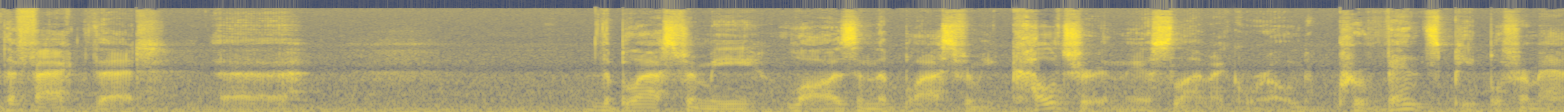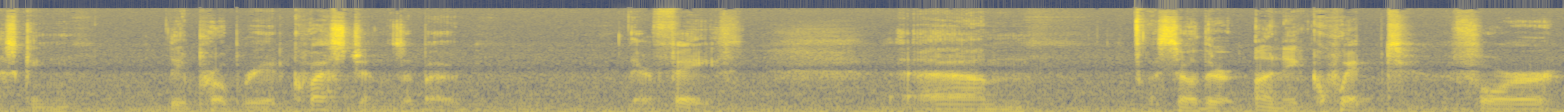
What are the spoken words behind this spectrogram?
the fact that uh, the blasphemy laws and the blasphemy culture in the Islamic world prevents people from asking the appropriate questions about their faith. Um, so they're unequipped for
